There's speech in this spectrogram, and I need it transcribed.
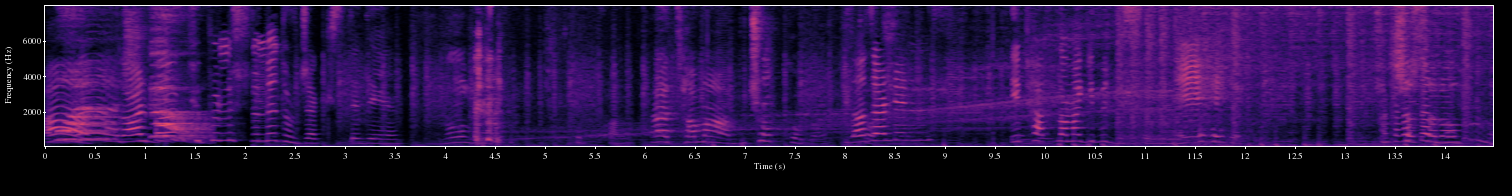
Aa, galiba küpün üstünde duracak istediğin. Ne oluyor? Ha tamam bu çok kolay. Lazerlerin ip atlama gibi düşünün. Arkadaşlar aldın mı?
